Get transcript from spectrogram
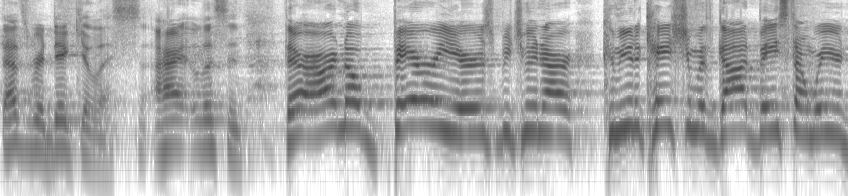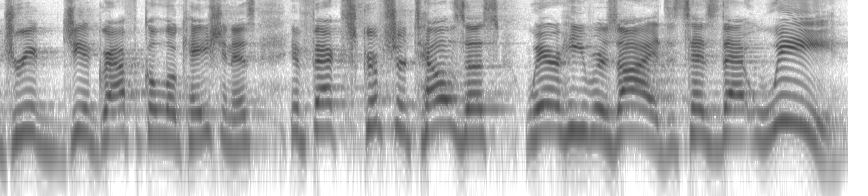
that's ridiculous. All right, listen. There are no barriers between our communication with God based on where your ge- geographical location is. In fact, Scripture tells us where He resides. It says that we,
